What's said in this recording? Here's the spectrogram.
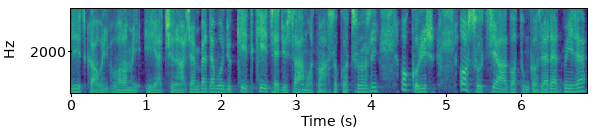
ritka, hogy valami ilyet csinál az ember, de mondjuk két kétjegyű számot már szokott szorozni, akkor is asszociálgatunk az eredményre,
